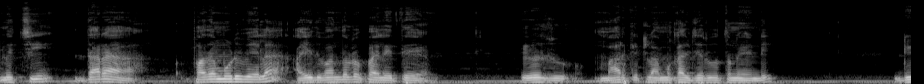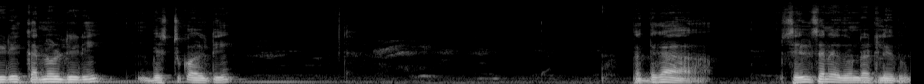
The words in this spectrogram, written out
మిర్చి ధర పదమూడు వేల ఐదు వందల రూపాయలు అయితే ఈరోజు మార్కెట్లో అమ్మకాలు జరుగుతున్నాయండి. DD Kurnool DD best quality. పెద్దగా సేల్స్ అనేది ఉండట్లేదు.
